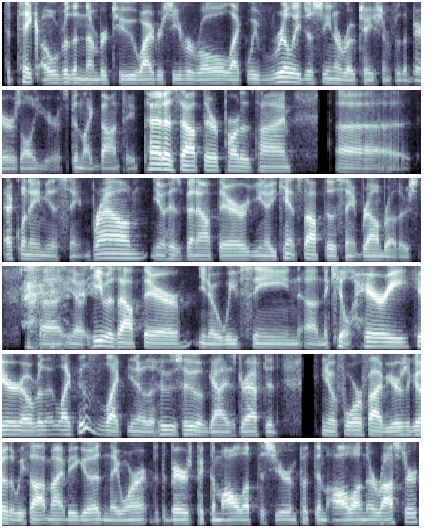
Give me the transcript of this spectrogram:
to take over the number two wide receiver role. Like we've really just seen a rotation for the Bears all year. It's been like Dante Pettis out there part of the time. Uh, Equanimeous St. Brown, you know, has been out there. You know, you can't stop those St. Brown brothers. Uh, you know, he was out there. You know, we've seen uh, N'Keal Harry here over there. Like this is like you know the who's who of guys drafted you know, four or five years ago that we thought might be good and they weren't, but the Bears picked them all up this year and put them all on their roster.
